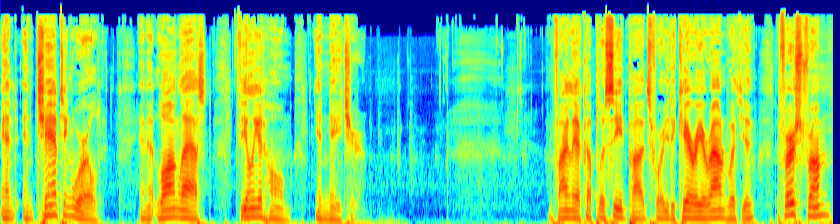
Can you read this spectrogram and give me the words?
and enchanting world, and at long last feeling at home in nature. And finally, a couple of seed pods for you to carry around with you. The first from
